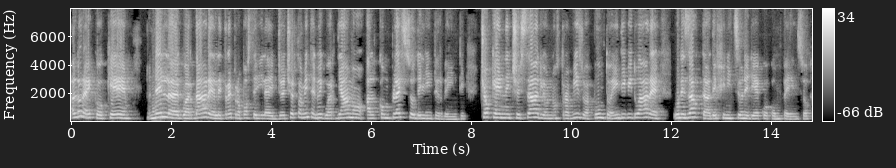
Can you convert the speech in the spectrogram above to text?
Allora ecco che nel guardare alle tre proposte di legge, certamente noi guardiamo al complesso degli interventi. Ciò che è necessario, a nostro avviso, appunto, è individuare un'esatta definizione di equo compenso.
